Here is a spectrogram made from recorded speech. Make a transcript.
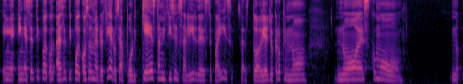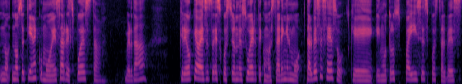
En, en ese tipo de cosas, a ese tipo de cosas me refiero. O sea, ¿por qué es tan difícil salir de este país? O sea, todavía yo creo que no, no es como, no, no, no se tiene como esa respuesta, ¿verdad? Creo que a veces es cuestión de suerte, como estar en el... mo- Tal vez es eso, que en otros países, pues tal vez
